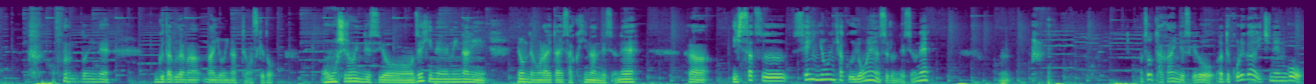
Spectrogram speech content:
本当にね、ぐだぐだな内容になってますけど、面白いんですよ。ぜひね、みんなに読んでもらいたい作品なんですよね。だから、一冊1404円するんですよね。うん。ちょっと高いんですけど、だってこれが1年後、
